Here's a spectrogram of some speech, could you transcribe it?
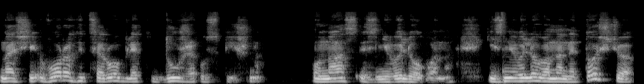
наші вороги це роблять дуже успішно. У нас знівельовано. І знівельовано не то, що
